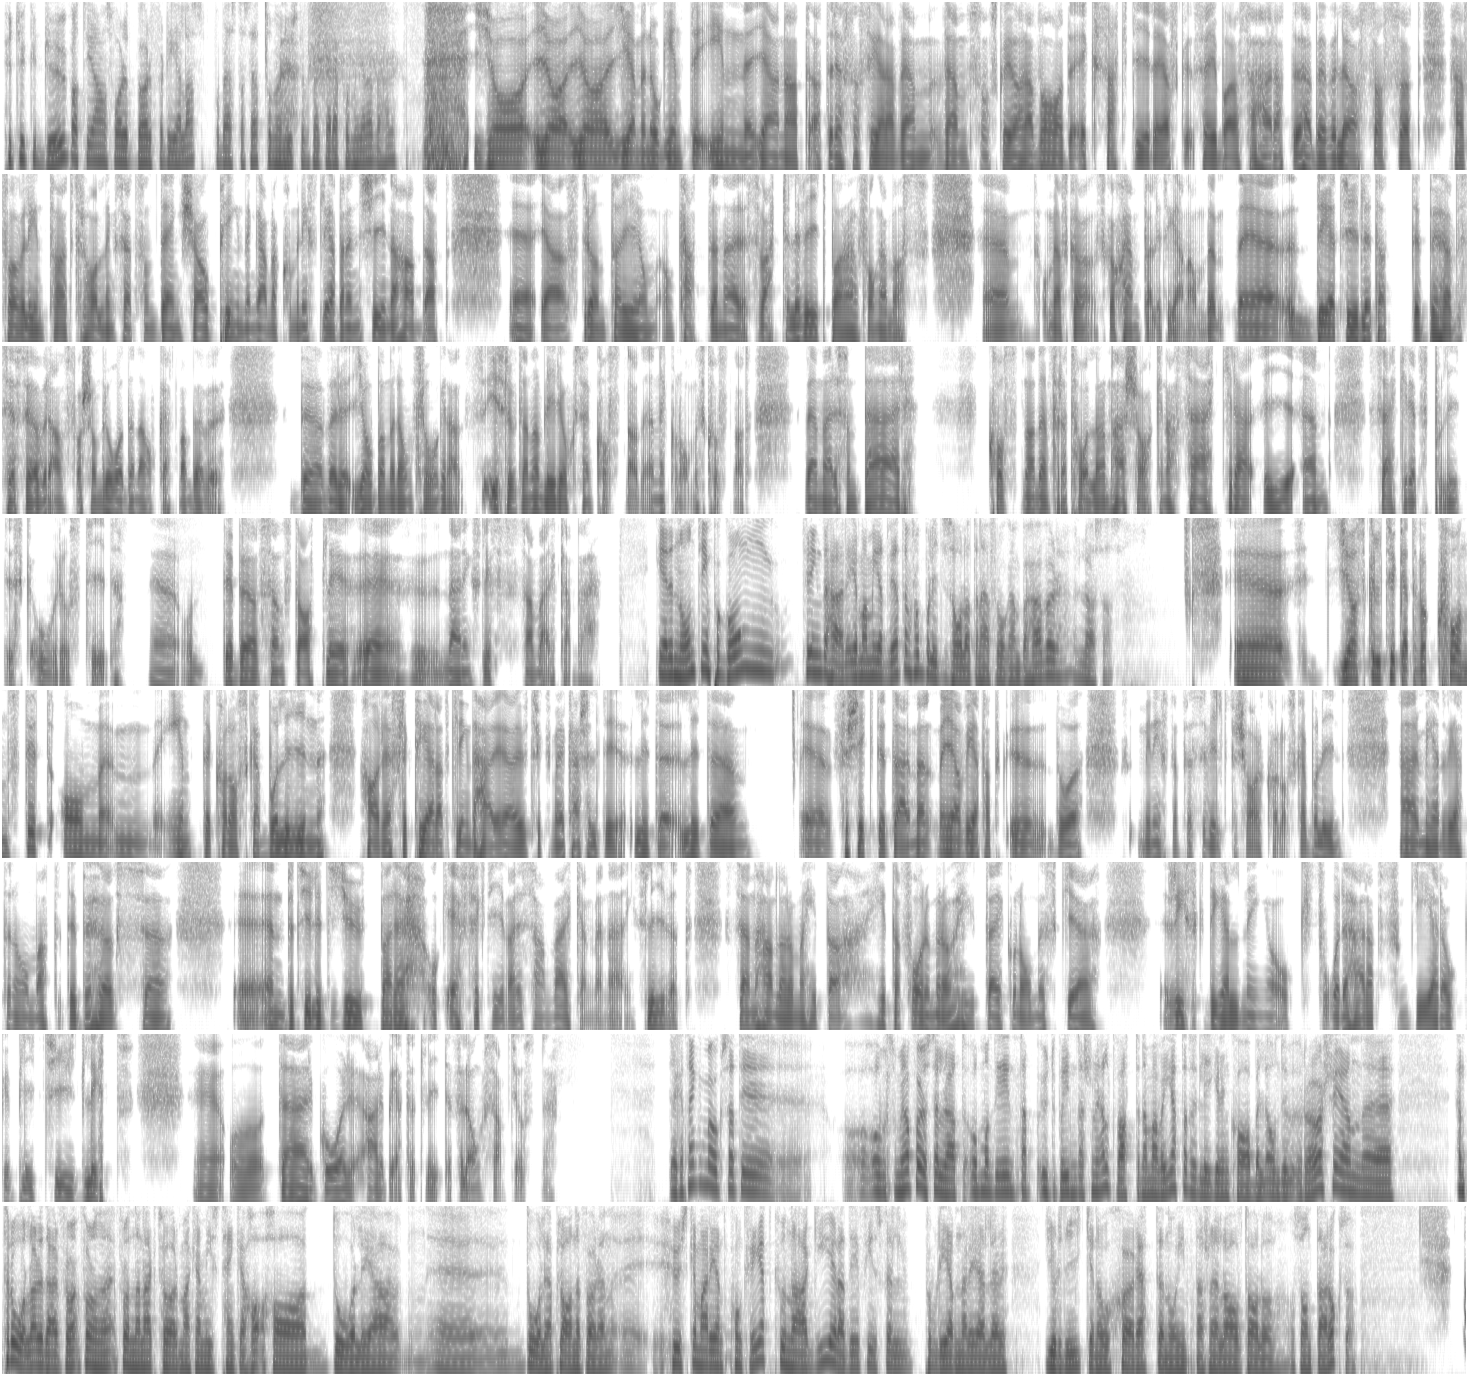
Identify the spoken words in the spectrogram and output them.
Hur tycker du att det ansvaret bör fördelas på bästa sätt om vi nu ska försöka reformera det här? Ja, jag, jag ger mig nog inte in gärna att, att recensera vem, vem som ska göra vad exakt i det. Jag säger bara så här att det här behöver lösas så att här får vi väl inta ett förhållningssätt som Deng Xiaoping, den gamla kommunistledaren i Kina, hade att eh, jag struntar i om, om katten är svart eller vit bara den fångar möss. Eh, om jag ska, ska skämta lite grann om det. Eh, det är tydligt att det behöver ses över ansvarsområdena och att man behöver, behöver jobba med de frågorna. I slutändan blir det också en kostnad, en ekonomisk kostnad. Vem är det som bär kostnaden för att hålla de här sakerna säkra i en säkerhetspolitisk orostid? Eh, och det behövs en statlig eh, näringslivssamverkan där. Är det någonting på gång kring det här? Är man medveten från politiskt håll att den här frågan behöver lösas? Eh, jag skulle tycka att det var konstigt om mm, inte Carl-Oskar Bolin har reflekterat kring det här. Jag uttrycker mig kanske lite, lite, lite eh, försiktigt där, men, men jag vet att eh, då ministern för civilt försvar, Carl-Oskar Bolin, är medveten om att det behövs en betydligt djupare och effektivare samverkan med näringslivet. Sen handlar det om att hitta, hitta former och hitta ekonomisk riskdelning och få det här att fungera och bli tydligt. Eh, och där går arbetet lite för långsamt just nu. Jag kan tänka mig också att det eh, om, som jag föreställer att om det är ute på internationellt vatten när man vet att det ligger en kabel, om det rör sig en, eh, en trålare där från, från, från en aktör man kan misstänka ha, ha dåliga, eh, dåliga planer för den. Hur ska man rent konkret kunna agera? Det finns väl problem när det gäller juridiken och sjörätten och internationella avtal och, och sånt där också?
